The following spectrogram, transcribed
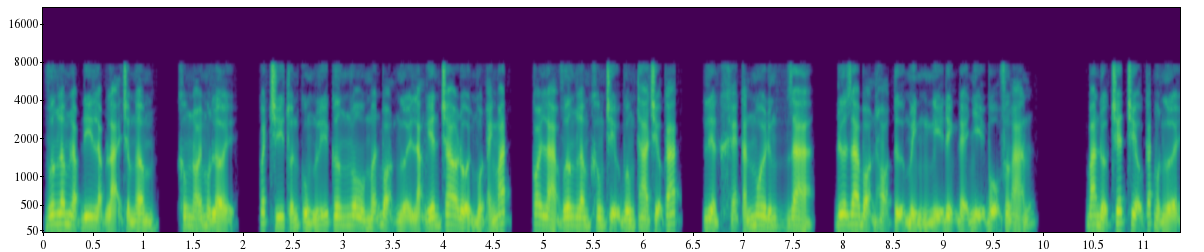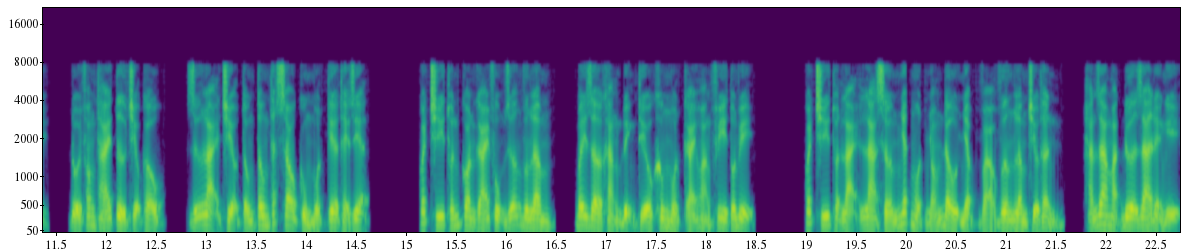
vương lâm lặp đi lặp lại trầm âm không nói một lời, quách trí tuấn cùng lý cương ngô mẫn bọn người lặng yên trao đổi một ánh mắt, coi là vương lâm không chịu bông tha triệu cát, liền khẽ cắn môi đứng ra, đưa ra bọn họ tự mình nghị định đệ nhị bộ phương án. Ban được chết triệu cắt một người, đổi phong thái tử triệu cấu, giữ lại triệu tống tông thất sau cùng một tia thể diện. Quách trí tuấn con gái phụng dưỡng vương lâm, bây giờ khẳng định thiếu không một cái hoàng phi tôn vị. Quách trí thuận lại là sớm nhất một nhóm đầu nhập vào vương lâm triệu thần, hắn ra mặt đưa ra đề nghị,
